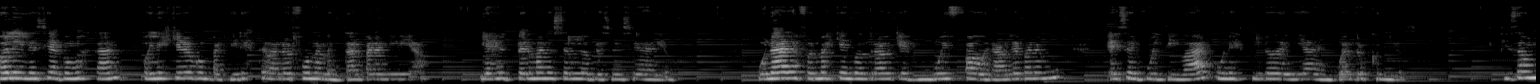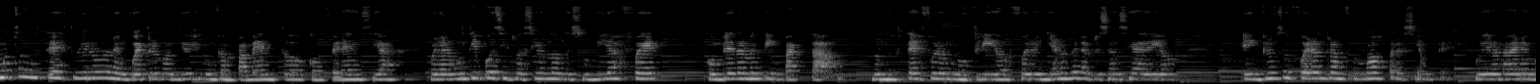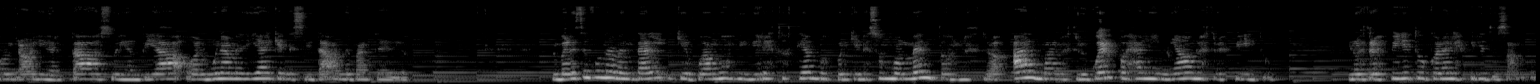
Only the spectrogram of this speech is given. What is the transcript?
Hola Iglesia, ¿cómo están? Hoy les quiero compartir este valor fundamental para mi vida y es el permanecer en la presencia de Dios. Una de las formas que he encontrado que es muy favorable para mí es el cultivar un estilo de vida de encuentros con Dios. Quizás muchos de ustedes tuvieron un encuentro con Dios en un campamento, conferencia o en algún tipo de situación donde su vida fue completamente impactada, donde ustedes fueron nutridos, fueron llenos de la presencia de Dios e incluso fueron transformados para siempre. Pudieron haber encontrado libertad, su identidad o alguna medida que necesitaban de parte de Dios. Me parece fundamental que podamos vivir estos tiempos porque en esos momentos nuestro alma, nuestro cuerpo es alineado a nuestro espíritu y nuestro espíritu con el Espíritu Santo.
